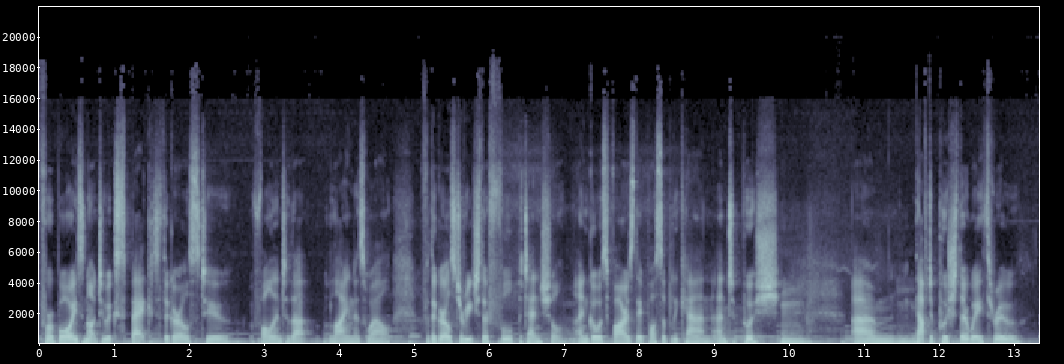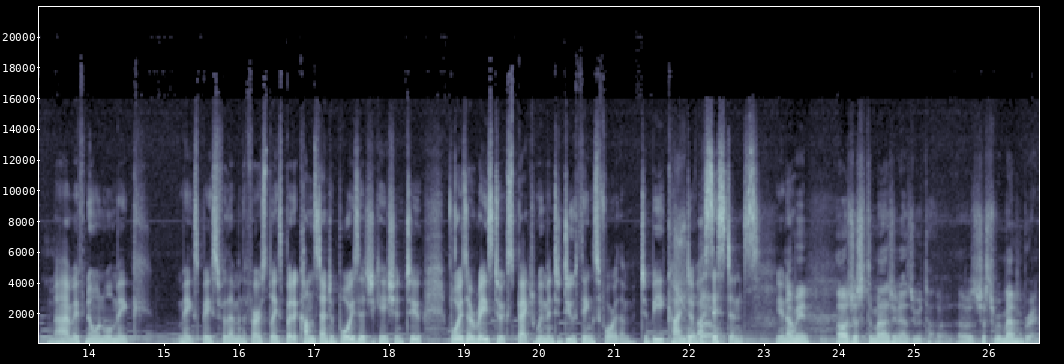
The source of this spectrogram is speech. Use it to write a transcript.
for boys not to expect the girls to fall into that line as well. For the girls to reach their full potential and go as far as they possibly can, and to push. Um, They have to push their way through. Um, if no one will make make space for them in the first place. But it comes down to boys' education too. Boys are raised to expect women to do things for them, to be kind of そうだよ。 assistants. You know. I mean, I was just imagining as you were ta- I was just remembering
